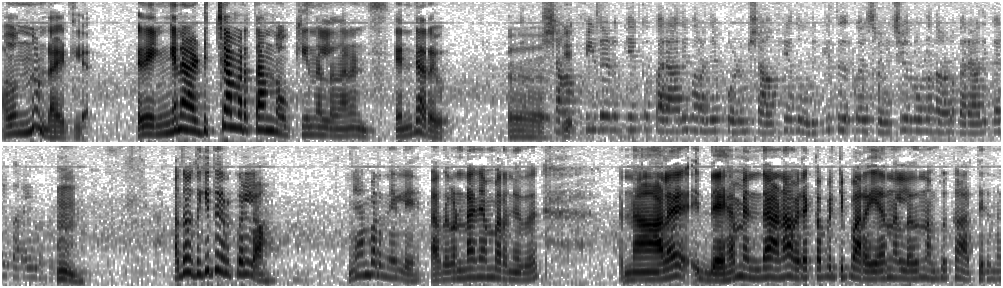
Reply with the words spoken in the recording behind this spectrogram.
അതൊന്നും ഉണ്ടായിട്ടില്ല. ഇത് എങ്ങനെ അടിച്ചമർത്താൻ നോക്കി എന്നുള്ളതാണ് എന്റെ അറിവ്. ഏഹ്, ഷാഫിയുടെ ഇടയ്ക്കൊക്കെ പരാതി പറഞ്ഞപ്പോഴും ഷാഫി അത് ഒതുക്കി തീർക്കാൻ ശ്രമിച്ചു എന്നുള്ളതാണ് പരാതിക്കാർ പറയുന്നത്. അത് ഒതുക്കി തീർക്കുമല്ലോ ഞാൻ പറഞ്ഞില്ലേ? അതുകൊണ്ടാണ് ഞാൻ പറഞ്ഞത്. നാളെ ഇദ്ദേഹം എന്താണ് അവരൊക്കെ പറ്റി പറയാന്നുള്ളത് നമുക്ക് കാത്തിരുന്ന്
